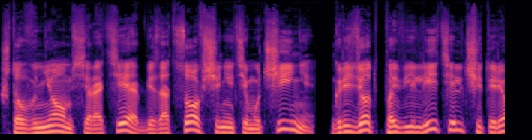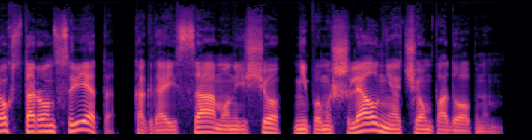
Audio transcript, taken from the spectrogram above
что в нем, сироте, безотцовщине Тимучине, грядет повелитель четырех сторон света, когда и сам он еще не помышлял ни о чем подобном.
